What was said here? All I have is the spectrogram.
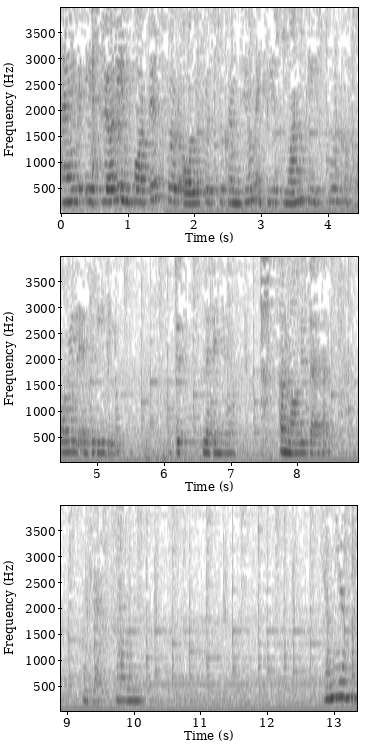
And it's really important for all of us to consume at least one teaspoon of oil every day. Just letting you know. Some knowledge I have. Okay. Um, yummy, yummy.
